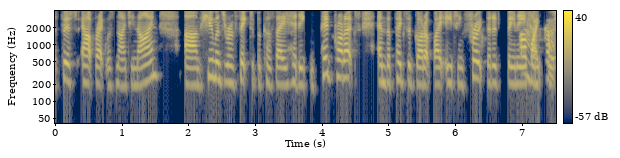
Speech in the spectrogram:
The first outbreak was 99. Um, humans were infected because they had eaten pig products, and the pigs had got it by eating fruit that had been eaten. Oh my gosh.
